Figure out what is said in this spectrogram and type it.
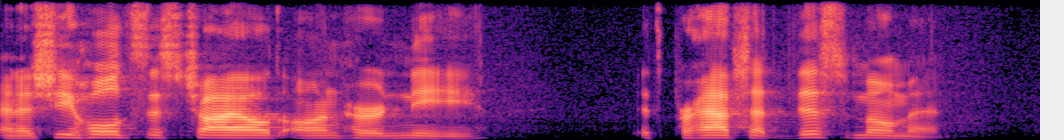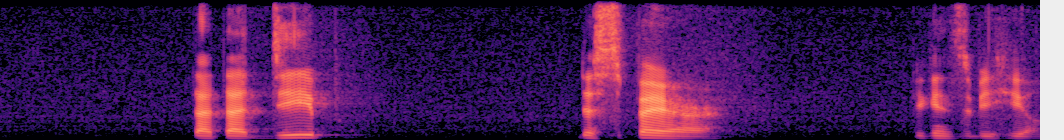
And as she holds this child on her knee, it's perhaps at this moment that that deep despair begins to be healed.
